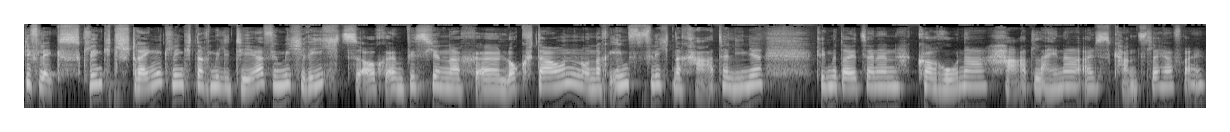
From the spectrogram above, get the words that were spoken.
Die Flex klingt streng, klingt nach Militär. Für mich riecht es auch ein bisschen nach äh, Lockdown und nach Impfpflicht, nach harter Linie. Kriegen wir da jetzt einen Corona-Hardliner als Kanzler, Herr Frey?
